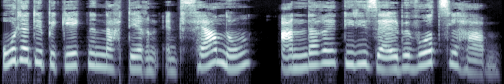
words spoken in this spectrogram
oder dir begegnen nach deren Entfernung andere, die dieselbe Wurzel haben.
